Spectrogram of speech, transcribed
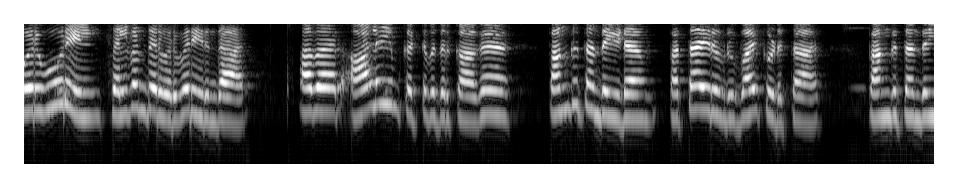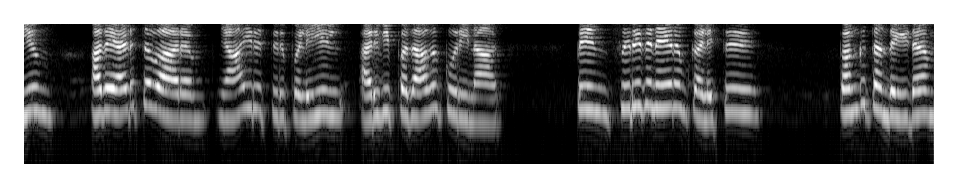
ஒரு ஊரில் செல்வந்தர் ஒருவர் இருந்தார். அவர் ஆலயம் கட்டுவதற்காக பங்கு தந்தையிடம் பத்தாயிரம் ரூபாய் கொடுத்தார். பங்கு தந்தையும் அதை அடுத்த வாரம் ஞாயிறு திருப்பலியில் அறிவிப்பதாக கூறினார். பின் சிறிது நேரம் கழித்து பங்கு தந்தையிடம்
